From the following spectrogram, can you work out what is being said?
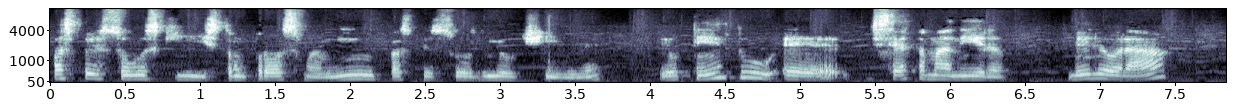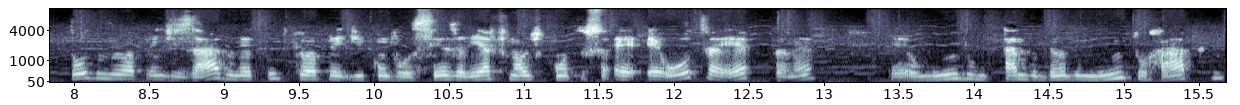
com as pessoas que estão próximas a mim, com as pessoas do meu time, né? Eu tento, é, de certa maneira, melhorar todo o meu aprendizado, né? Tudo que eu aprendi com vocês ali, afinal de contas, é, é outra época, né? É, o mundo está mudando muito rápido,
